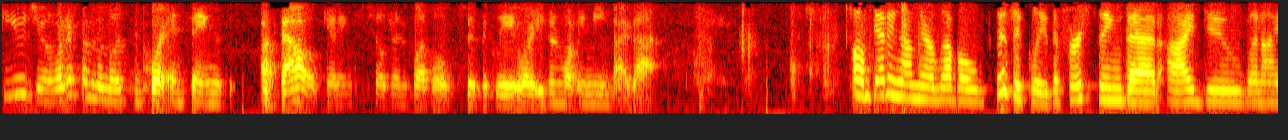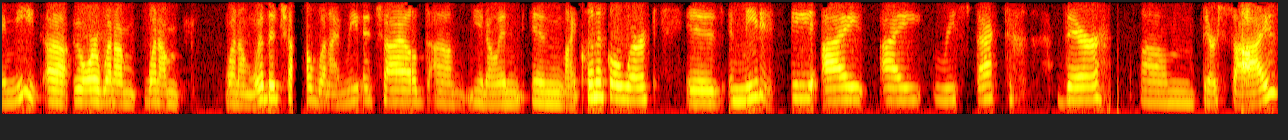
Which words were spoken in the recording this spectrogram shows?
to you, June, what are some of the most important things about getting to children's levels physically or even what we mean by that? Well, getting on their level physically, the first thing that I do when I meet, uh, or when I'm when I'm when I'm with a child, when I meet a child, um, you know, in in my clinical work, is immediately I I respect their um, their size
